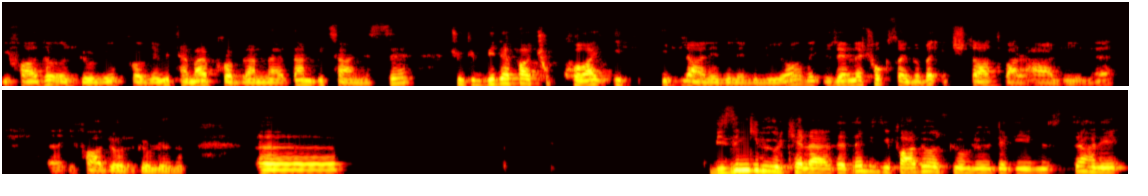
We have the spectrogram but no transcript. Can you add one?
ifade özgürlüğü problemi temel problemlerden bir tanesi. Çünkü bir defa çok kolay ihlal edilebiliyor ve üzerinde çok sayıda da içtihat var haliyle e, ifade özgürlüğünün. E, bizim gibi ülkelerde de biz ifade özgürlüğü dediğimizde hani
